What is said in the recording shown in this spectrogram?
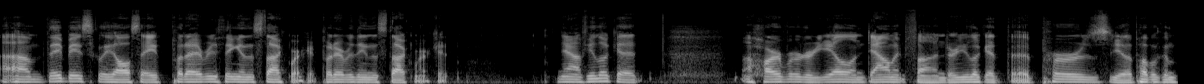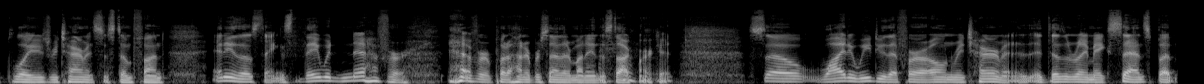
um, they basically all say put everything in the stock market, put everything in the stock market. Now, if you look at a Harvard or Yale endowment fund, or you look at the PERS, you know, the Public Employees Retirement System Fund, any of those things, they would never, ever put 100% of their money in the stock market. So why do we do that for our own retirement? It doesn't really make sense, but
